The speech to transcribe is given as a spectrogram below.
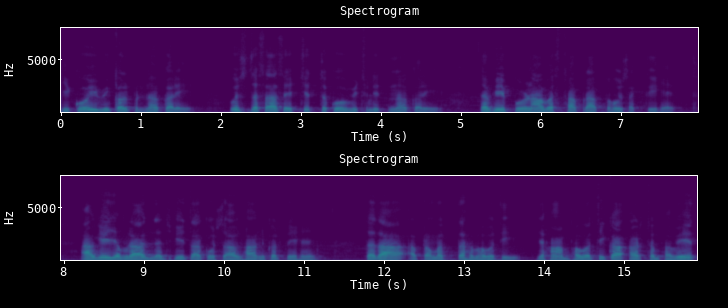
कि कोई विकल्प न करे। उस दशा से चित्त को विचलित न करे, तभी पूर्णावस्था प्राप्त हो सकती है। आगे यमराज नचकेता को सावधान करते हैं। तदा अप्रमत्त भवती। यहाँ भवती का अर्थ भवेत,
